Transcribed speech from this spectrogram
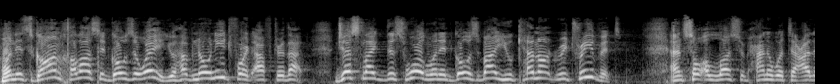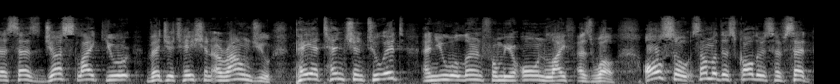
When it's gone, khalas, it goes away. You have no need for it after that. Just like this world, when it goes by, you cannot retrieve it. And so Allah subhanahu wa ta'ala says, just like your vegetation around you, pay attention to it and you will learn from your own life as well. Also, some of the scholars have said,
